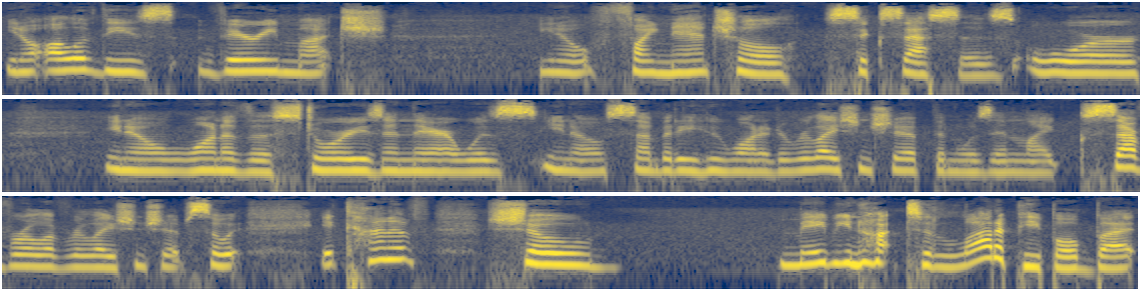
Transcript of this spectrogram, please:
you know all of these very much you know financial successes or you know, one of the stories in there was, you know, somebody who wanted a relationship and was in like several of relationships. So it, it kind of showed, maybe not to a lot of people, but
